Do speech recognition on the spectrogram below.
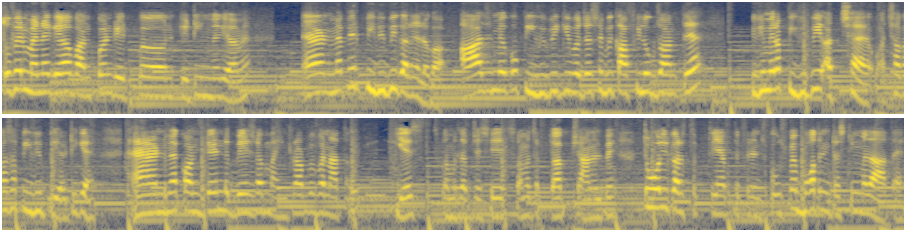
तो फिर मैंने गया 1.8 एटीन में गया मैं। एंड मैं फिर पीवीपी करने लगा। आज मेरे को पीवीपी की वजह से भी काफ़ी लोग जानते हैं, क्योंकि मेरा पीवीपी अच्छा है अच्छा खासा पीवीपी है, ठीक है? एंड मैं कंटेंट बेस्ड अब माइनक्राफ्ट पे बनाता हूँ। यस मतलब जैसे समझ सकते हो आप चैनल पे ट्रोल कर सकते हैं अपने फ्रेंड्स को, उसमें बहुत इंटरेस्टिंग मज़ा आता है।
